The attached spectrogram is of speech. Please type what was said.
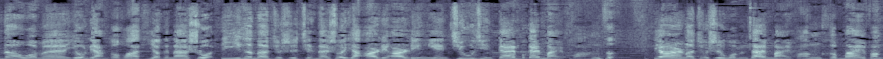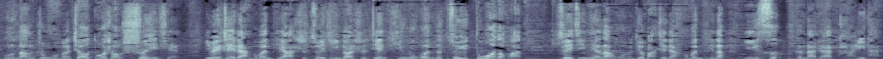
天呢，我们有两个话题要跟大家说。第一个呢，就是简单说一下二零二零年究竟该不该买房子；第二呢，就是我们在买房和卖房过程当中，我们交多少税钱。因为这两个问题啊，是最近一段时间听众问的最多的话题，所以今天呢，我们就把这两个问题呢依次跟大家谈一谈。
